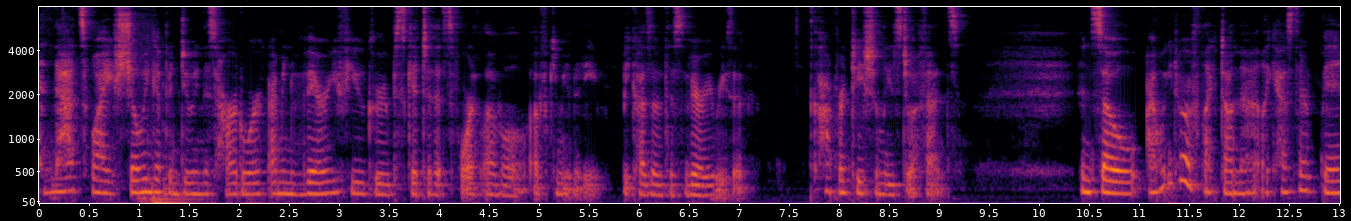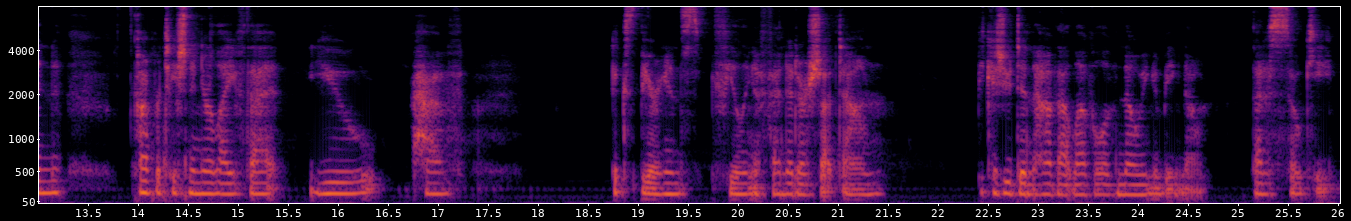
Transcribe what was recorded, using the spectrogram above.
And that's why showing up and doing this hard work, I mean, very few groups get to this fourth level of community because of this very reason. Confrontation leads to offense. And so I want you to reflect on that. Like, has there been confrontation in your life that you have experienced feeling offended or shut down because you didn't have that level of knowing and being known? That is so key.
